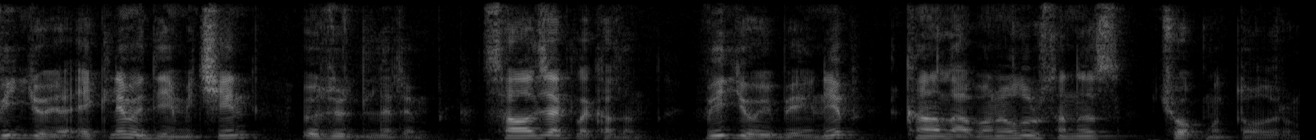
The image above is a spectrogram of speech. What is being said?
Videoya eklemediğim için özür dilerim. Sağlıcakla kalın. Videoyu beğenip kanala abone olursanız çok mutlu olurum.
